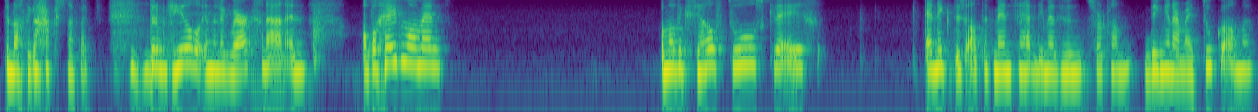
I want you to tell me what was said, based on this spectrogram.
Toen dacht ik, ah, ik snap het. Toen heb ik heel veel innerlijk werk gedaan. En op een gegeven moment, omdat ik zelf tools kreeg. En ik dus altijd mensen heb die met hun soort van dingen naar mij toe komen.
